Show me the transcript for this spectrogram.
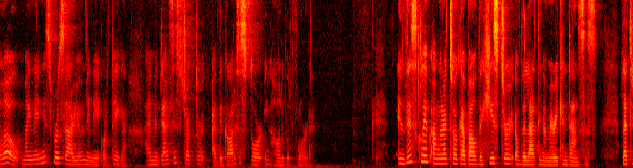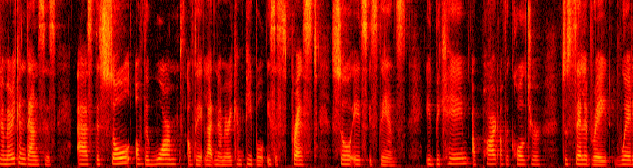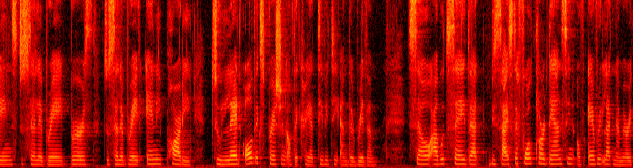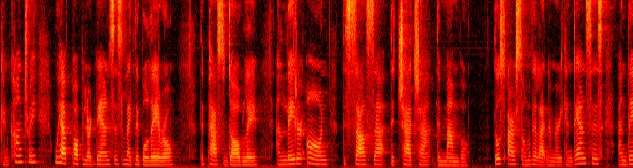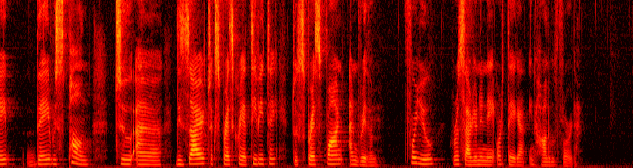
Hello, my name is Rosario Nene Ortega. I'm a dance instructor at the Goddess Store in Hollywood, Florida. In this clip, I'm going to talk about the history of the Latin American dances. Latin American dances, as the soul of the warmth of the Latin American people is expressed, so it's its dance. It became a part of the culture to celebrate weddings, to celebrate birth, to celebrate any party, to let all the expression of the creativity and the rhythm. So I would say that besides the folklore dancing of every Latin American country, we have popular dances like the bolero, the paso doble, and later on the salsa, the cha-cha, the mambo. Those are some of the Latin American dances and they, they respond to a desire to express creativity, to express fun and rhythm. For you, Rosario Nene Ortega in Hollywood, Florida.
